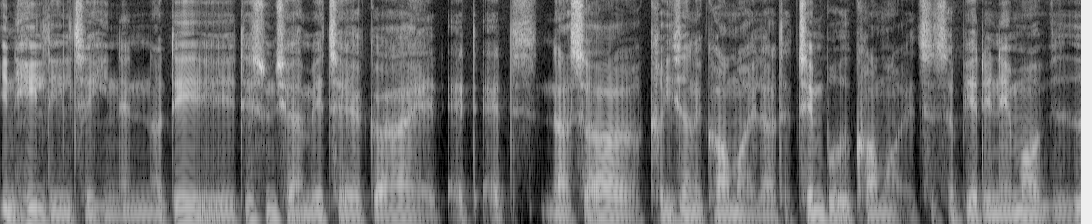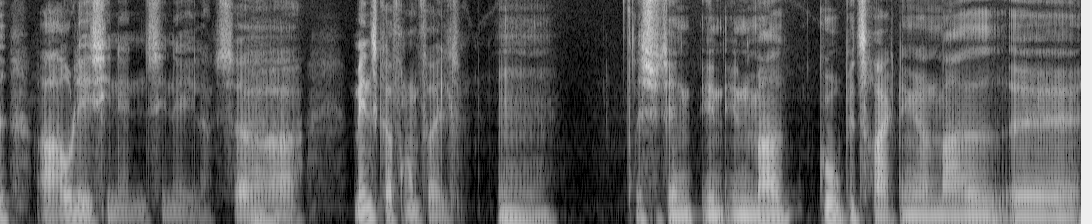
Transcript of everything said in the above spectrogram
en hel del til hinanden, og det, det synes jeg er med til at gøre, at, at, at når så kriserne kommer, eller at tempoet kommer, at så, så bliver det nemmere at vide og aflæse hinandens signaler. Så mm. mennesker frem for alt. Mm. Jeg synes, det er en, en, en meget god betragtning og en meget øh,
